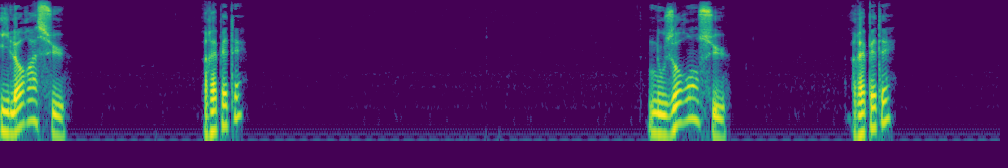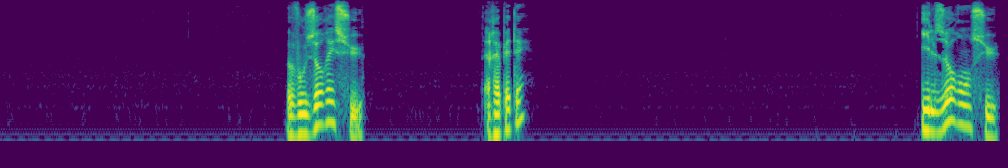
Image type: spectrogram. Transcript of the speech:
Il aura su. Répétez. Nous aurons su. Répétez. Vous aurez su. Répétez. Ils auront su.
